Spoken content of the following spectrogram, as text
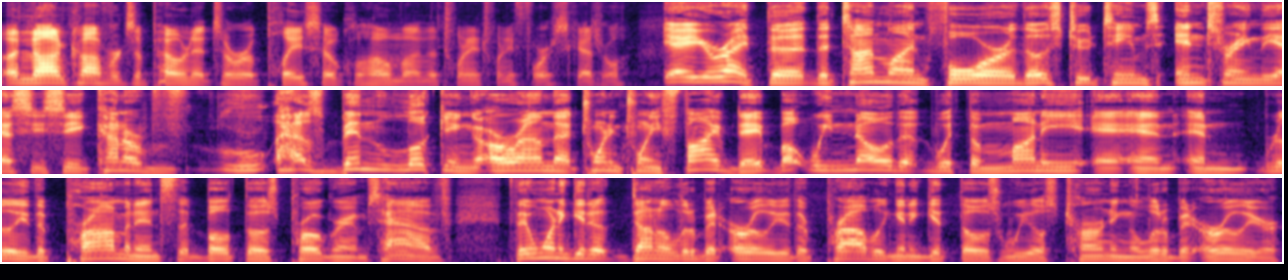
a non-conference opponent to replace Oklahoma on the 2024 schedule. Yeah, you're right. The the timeline for those two teams entering the SEC kind of has been looking around that 2025 date, but we know that with the money and and really the prominence that both those programs have, if they want to get it done a little bit earlier, they're probably going to get those wheels turning a little bit earlier.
